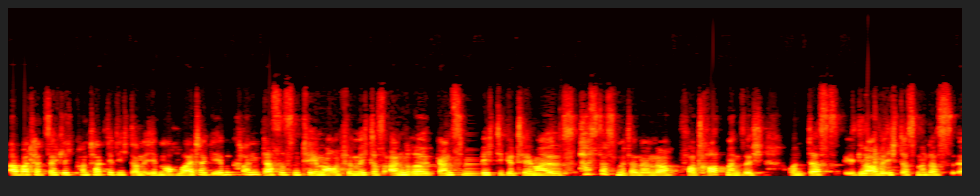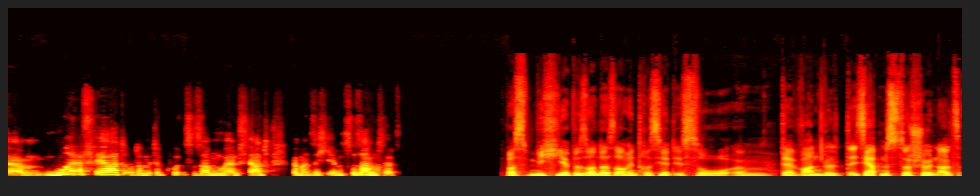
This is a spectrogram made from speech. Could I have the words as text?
aber tatsächlich Kontakte, die ich dann eben auch weitergeben kann. Das ist ein Thema. Und für mich das andere ganz wichtige Thema ist, passt das miteinander? Vertraut man sich? Und das glaube ich, dass man das ähm, nur erfährt oder mit dem Kunden zusammen nur entfernt, wenn man sich eben zusammensetzt. Was mich hier besonders auch interessiert, ist so ähm, der Wandel. Sie hatten es so schön als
